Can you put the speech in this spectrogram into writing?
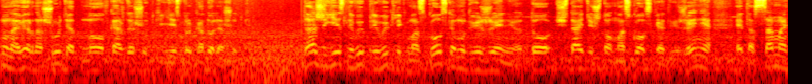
Ну, наверное, шутят, но в каждой шутке есть только доля шутки. Даже если вы привыкли к московскому движению, то считайте, что московское движение – это самое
